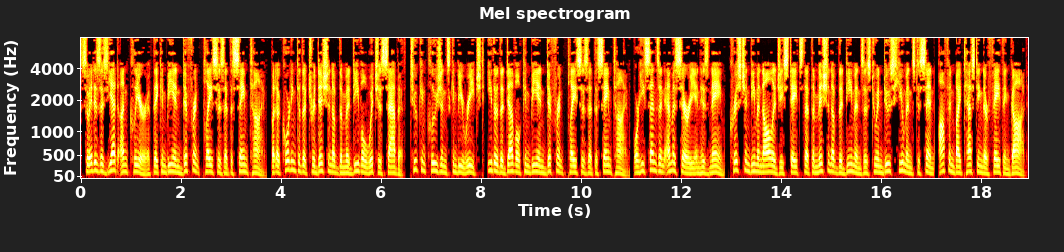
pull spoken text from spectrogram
so it is as yet unclear if they can be in different places at the same time, but according to the tradition of the medieval witches' Sabbath, two conclusions can be reached, either the devil can be in different places at the same time, or he sends an emissary in his name. Christian demonology states that the mission of the demons is to induce humans to sin, often by testing their faith in God.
